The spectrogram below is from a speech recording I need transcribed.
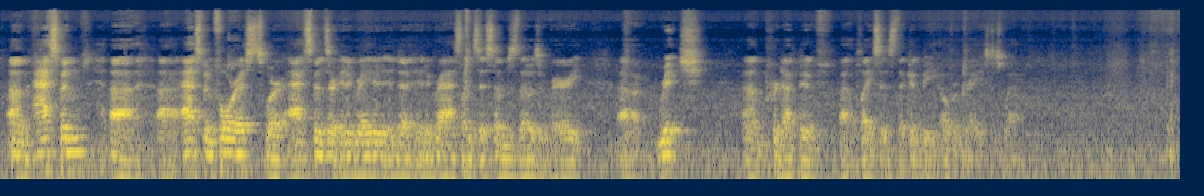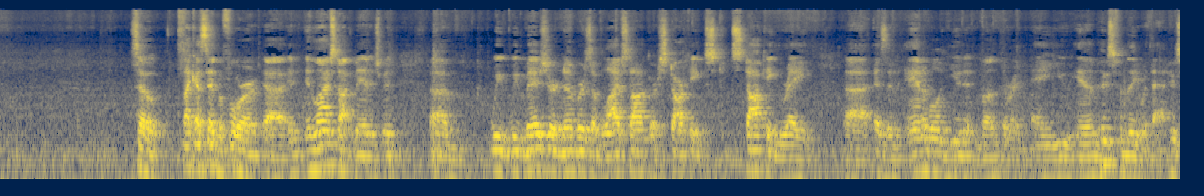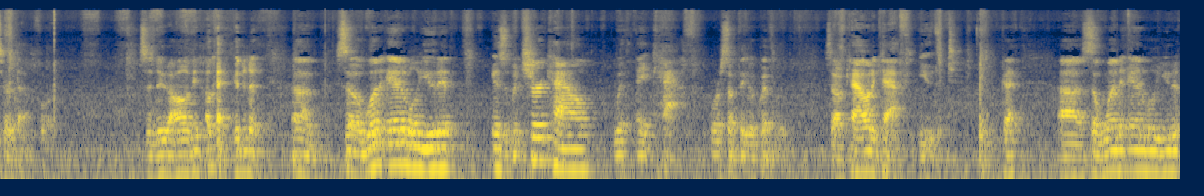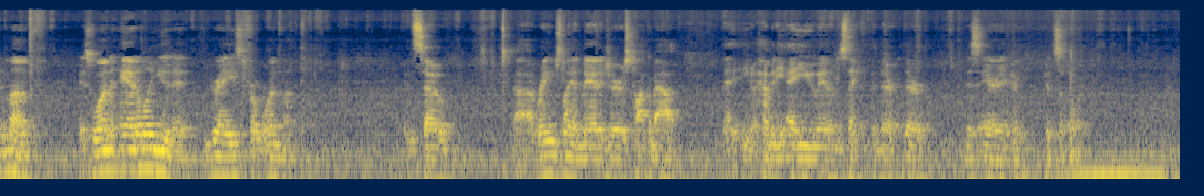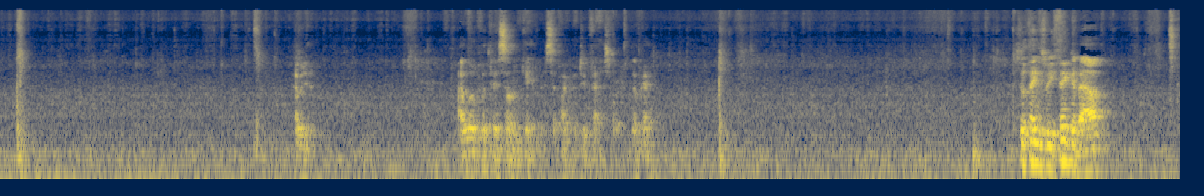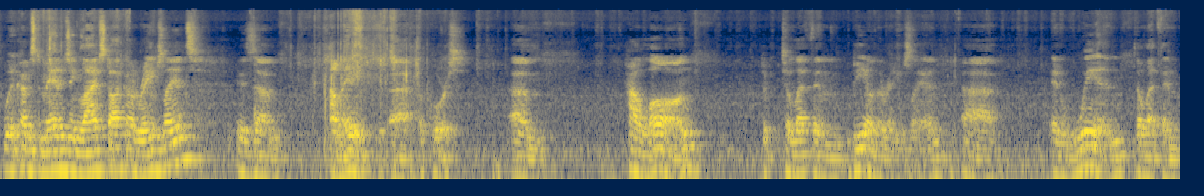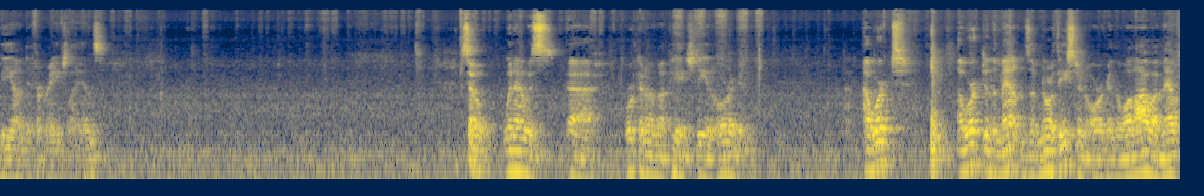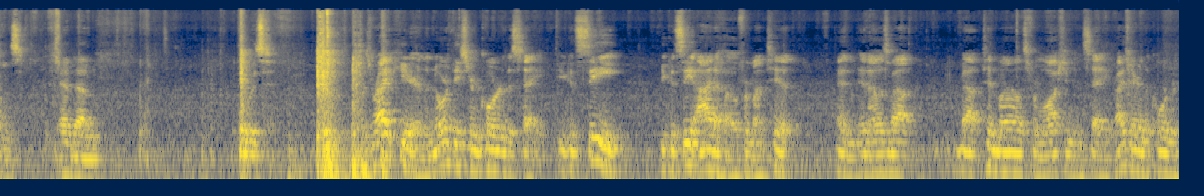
Um, aspen, uh, uh, aspen forests, where aspens are integrated into, into grassland systems, those are very uh, rich, um, productive uh, places that can be overgrazed as well. So, like I said before, uh, in, in livestock management, um, we, we measure numbers of livestock or stocking, stocking rate uh, as an animal unit month or an AUM. Who's familiar with that? Who's heard that before? It's new to all of you? Okay, good to know. Um, so, one animal unit is a mature cow with a calf or something equivalent. So, a cow and a calf unit. Okay? Uh, so, one animal unit month is one animal unit grazed for one month. And so, uh, rangeland managers talk about, uh, you know, how many AUMs they, their, their, this area can, can support. How we doing? I will put this on canvas if I go too fast for it, okay? So things we think about when it comes to managing livestock on rangelands is um, how many, uh, of course, um, how long to, to let them be on the rangeland, uh, and when to let them be on different rangelands. So when I was uh, working on my PhD in Oregon, I worked I worked in the mountains of northeastern Oregon, the Wallowa Mountains, and um, it was it was right here in the northeastern corner of the state. You could see you could see Idaho from my tent, and, and I was about about ten miles from Washington State, right there in the corner.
